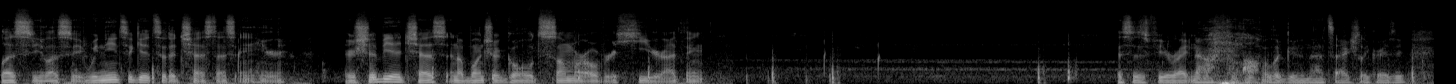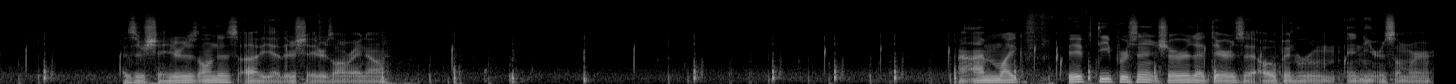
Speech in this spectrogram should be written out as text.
let's see, let's see. We need to get to the chest that's in here. There should be a chest and a bunch of gold somewhere over here, I think. This is fear right now in the lava lagoon. That's actually crazy. Is there shaders on this? Uh, yeah, there's shaders on right now. I'm like 50% sure that there's an open room in here somewhere.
